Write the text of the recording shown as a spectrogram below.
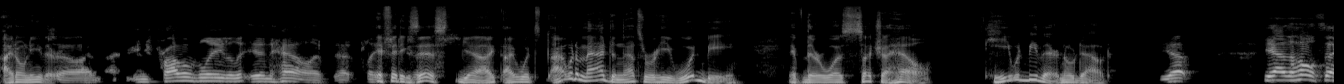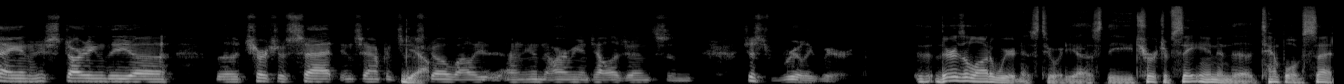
I don't either. So I, I, he's probably in hell if that place if it exists, yeah, I, I would I would imagine that's where he would be if there was such a hell. He would be there, no doubt. Yep. Yeah, the whole thing, and he's starting the uh, the Church of Set in San Francisco while he's in the Army intelligence, and just really weird. There is a lot of weirdness to it. Yes, the Church of Satan and the Temple of Set,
